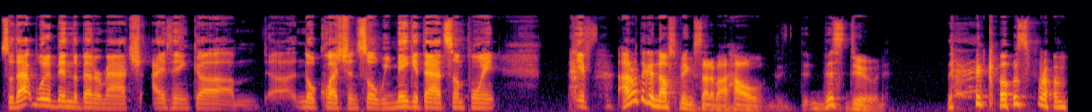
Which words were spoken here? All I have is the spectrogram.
So that would have been the better match, I think, um, uh, no question. So we may get that at some point. If I don't think enough's being said about how th- this dude goes from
